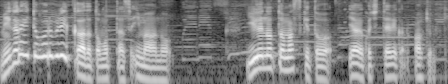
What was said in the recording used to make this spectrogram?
メガナイトゴールブレイカーだと思ったんですよ。今、あの、ユーノとマスケと、やべえ、これちょっとやべえかな。あ、オッケーオッケ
